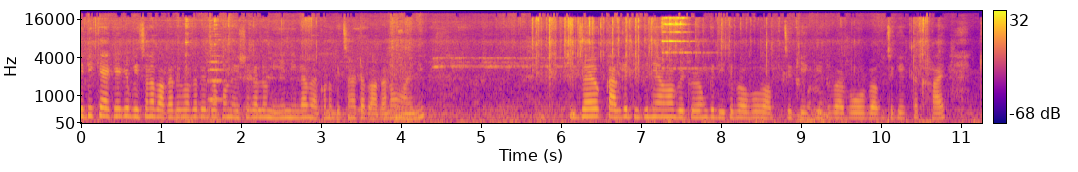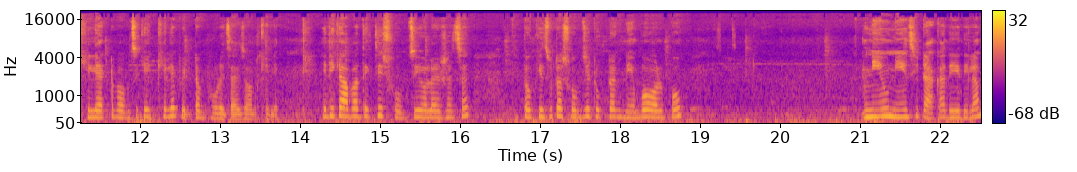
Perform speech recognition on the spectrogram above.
এদিকে একে একে বিছানা বাগাতে বাগাতে যখন এসে গেল, নিয়ে নিলাম। এখনও বিছানাটা বাগানো হয়নি। যাই হোক, কালকে টিফিনে আমার বেটুরামকে দিতে পারব, বাবুজি কেক দিতে পারব। ওর বাবুজি কেকটা খায়। খেলে একটা বাবুজি কেক খেলে পেটটা ভরে যায় জল খেলে। এদিকে আবার দেখছি সবজিওয়ালা এসেছে। তো কিছুটা সবজি টুকটাক নেব অল্প। নিয়েও নিয়েছি, টাকা দিয়ে দিলাম।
